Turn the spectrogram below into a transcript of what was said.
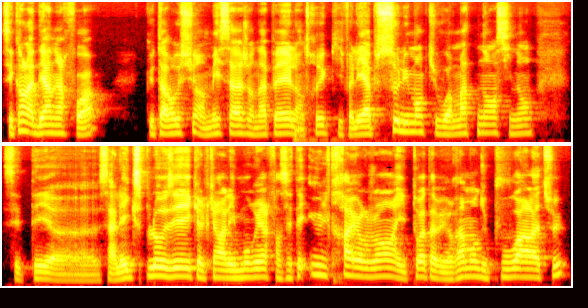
C'est quand la dernière fois que tu as reçu un message, un appel, un truc qu'il fallait absolument que tu vois maintenant, sinon c'était, euh, ça allait exploser, quelqu'un allait mourir, enfin c'était ultra urgent et toi tu avais vraiment du pouvoir là-dessus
